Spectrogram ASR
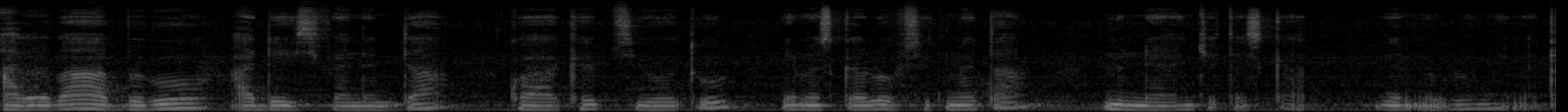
አበባ አብቦ አደይ ሲፈነዳ ከዋክብት ሲወጡ የመስቀል ወፍ ስትመጣ ምነው ያንቺ ተስካር ዝም ብሎ የሚመጣ።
